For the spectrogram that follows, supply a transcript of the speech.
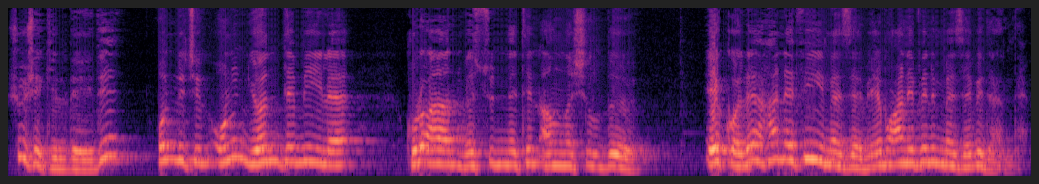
şu şekildeydi. Onun için onun yöntemiyle Kur'an ve sünnetin anlaşıldığı ekole Hanefi mezhebi, Ebu Hanife'nin mezhebi dendi.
